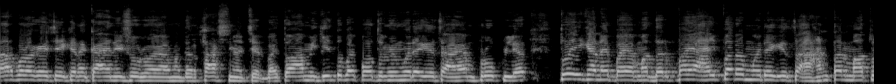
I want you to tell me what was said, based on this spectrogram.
তারপরে গেছে এখানে কাহিনী শুরু হয় আমাদের ফার্স্ট ম্যাচের ভাই তো আমি কিন্তু ভাই প্রথমে মরে গেছে আই এম প্রো প্লেয়ার তো এখানে ভাই আমাদের ভাই হাইপারও মরে গেছে হান্টার মাত্র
